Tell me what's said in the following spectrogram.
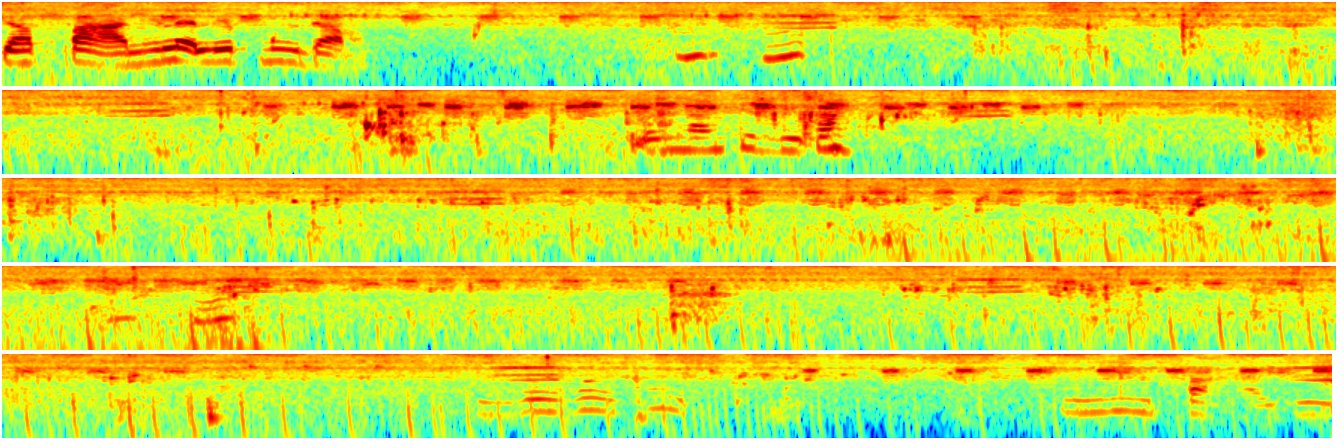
จับป่านี่แหละเล็บมือดำ อื้อหือเล่นน้ำคิดดีกันเฮ้ยเฮ้ยเฮ้ยมันมีป่าอยู่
